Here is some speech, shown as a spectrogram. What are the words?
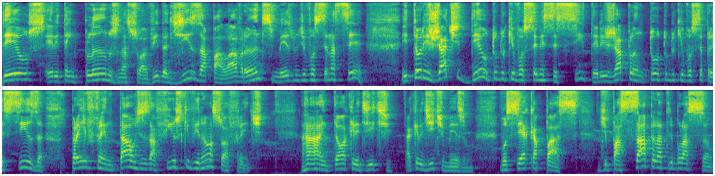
Deus, ele tem planos na sua vida, diz a palavra antes mesmo de você nascer. Então ele já te deu tudo o que você necessita, ele já plantou tudo o que você precisa para enfrentar os desafios que virão à sua frente. Ah, então acredite, acredite mesmo. Você é capaz de passar pela tribulação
